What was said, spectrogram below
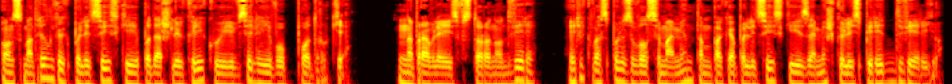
Он смотрел, как полицейские подошли к Рику и взяли его под руки. Направляясь в сторону двери, Рик воспользовался моментом, пока полицейские замешкались перед дверью.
